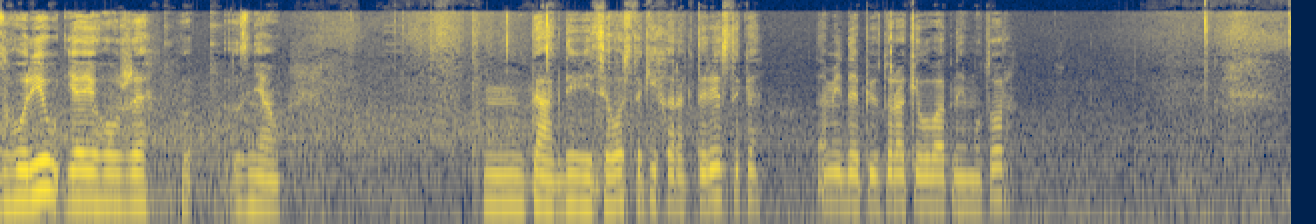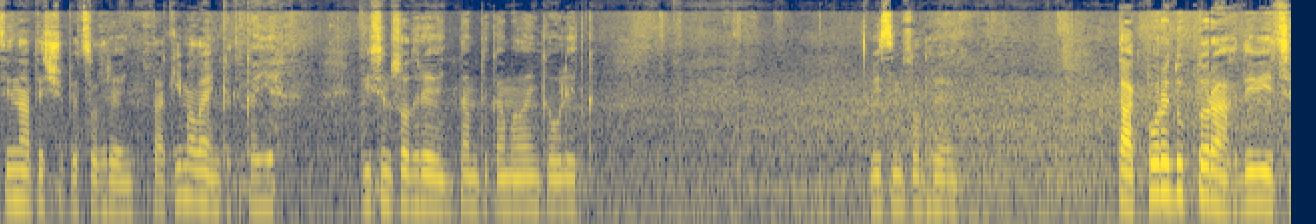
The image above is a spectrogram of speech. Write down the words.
згорів, я його вже зняв. Так, дивіться, ось такі характеристики. Там йде 1,5 кВт мотор. Ціна 1500 гривень. Так, і маленька така є. 800 гривень, там така маленька улітка. 800 гривень. Так, по редукторах, дивіться.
